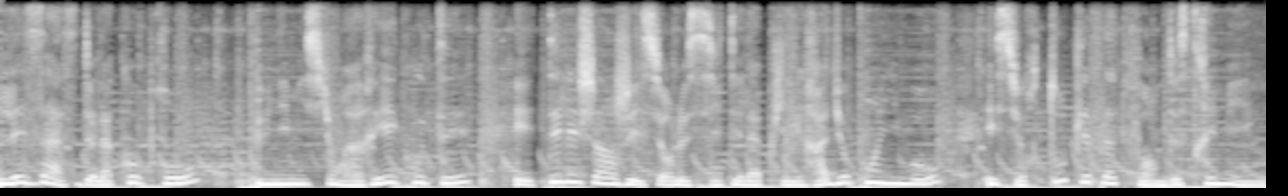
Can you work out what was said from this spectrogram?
Les As de la CoPro, Une émission à réécouter et télécharger sur le site et l'appli radio.imo et sur toutes les plateformes de streaming.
